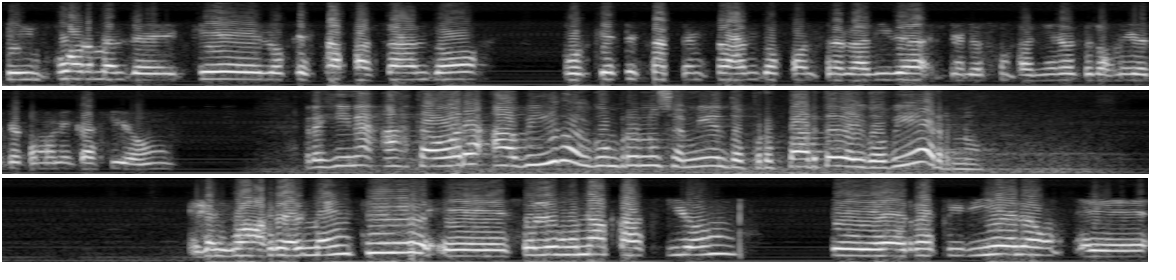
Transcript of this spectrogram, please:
que informen de qué es lo que está pasando, por qué se está atentando contra la vida de los compañeros de los medios de comunicación. Regina, ¿hasta ahora ha habido algún pronunciamiento por parte del gobierno? Eh, no, realmente eh, solo en una ocasión se refirieron eh,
